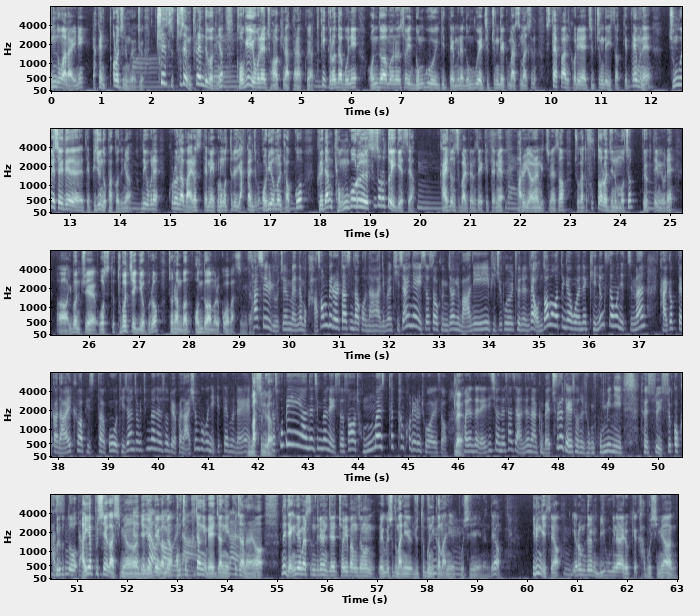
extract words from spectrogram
운동화 라인이 약간 떨어지는 거예요. 지금 추세, 추세 트렌드거든요. 아. 네. 거기에 이번에 정확히 나타났고요. 특히 그러다 보니 언더아머는 소위 농구이기 때문에 농구에 집중돼 있고 말씀하신 스테판 커리에 집중돼 있었기 네. 때문에 중국에서에 대해 비중이 높았거든요. 근데 이번에 코로나 바이러스 때문에 그런 것들을 약간 좀 어려움을 겪고 그에 대한 경고를 스스로 또 얘기했어요. 가이던스 발표하면서 했기 때문에 네. 바로 영향을 미치면서 주가도 훅 떨어지는 모습. 그렇기 때문에 이번에 어, 이번 주에 worst 두 번째 기업으로 저는 한번 언더아머를 꼽아봤습니다. 사실 요즘에는 뭐 가성비를 따진다거나 아니면 디자인에 있어서 굉장히 많이 비중을 두는데 언더아머 같은 경우에는 기능성은 있지만 가격대가 나이키와 비슷하고 디자인적인 측면에서도 약간 아쉬운 부분이 있기 때문에 맞습니다. 그러니까 소비하는 측면에 있어서 정말 스테판 커리를 좋아해서 네. 관련된 edition을 사지 않는 한 그 매출에 대해서는 조금 고민이 될 수 있을 것 그리고 같습니다. 또 IFC에 가시면 네, 그죠. 가면 매장. 엄청 크장이 매장이 네. 크잖아요. 근데 냉정히 말씀드리면 이제 저희 방송은 외국에서도 많이 유튜브니까 음, 많이 보시는데요. 이런 게 있어요. 여러분들은 미국이나 이렇게 가보시면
